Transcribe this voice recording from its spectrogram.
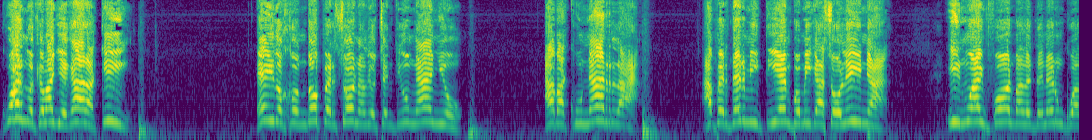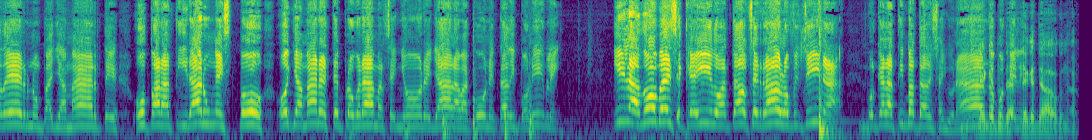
¿Cuándo es que va a llegar aquí? He ido con dos personas de 81 años a vacunarla, a perder mi tiempo, mi gasolina. Y no hay forma de tener un cuaderno para llamarte o para tirar un expo o llamar a este programa, señores, ya la vacuna está disponible. Y las dos veces que he ido ha estado cerrado la oficina porque la tipa está ¿De, desayunando. de qué te, le- de qué te va a vacunar?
